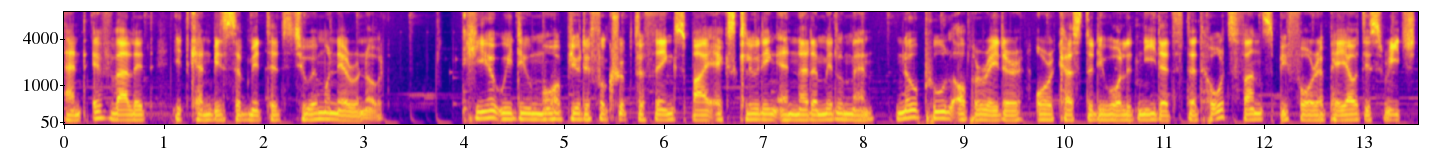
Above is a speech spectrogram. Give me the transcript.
and if valid, it can be submitted to a Monero node. Here we do more beautiful crypto things by excluding another middleman no pool operator or custody wallet needed that holds funds before a payout is reached.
